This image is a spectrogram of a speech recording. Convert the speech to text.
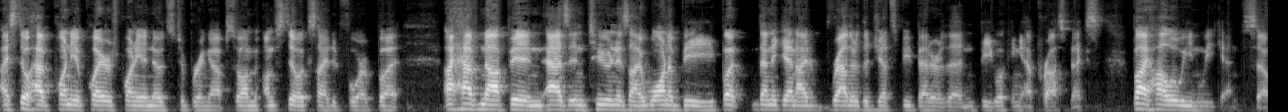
I still have plenty of players, plenty of notes to bring up. So I'm, I'm still excited for it. But I have not been as in tune as I want to be. But then again, I'd rather the Jets be better than be looking at prospects by Halloween weekend. So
